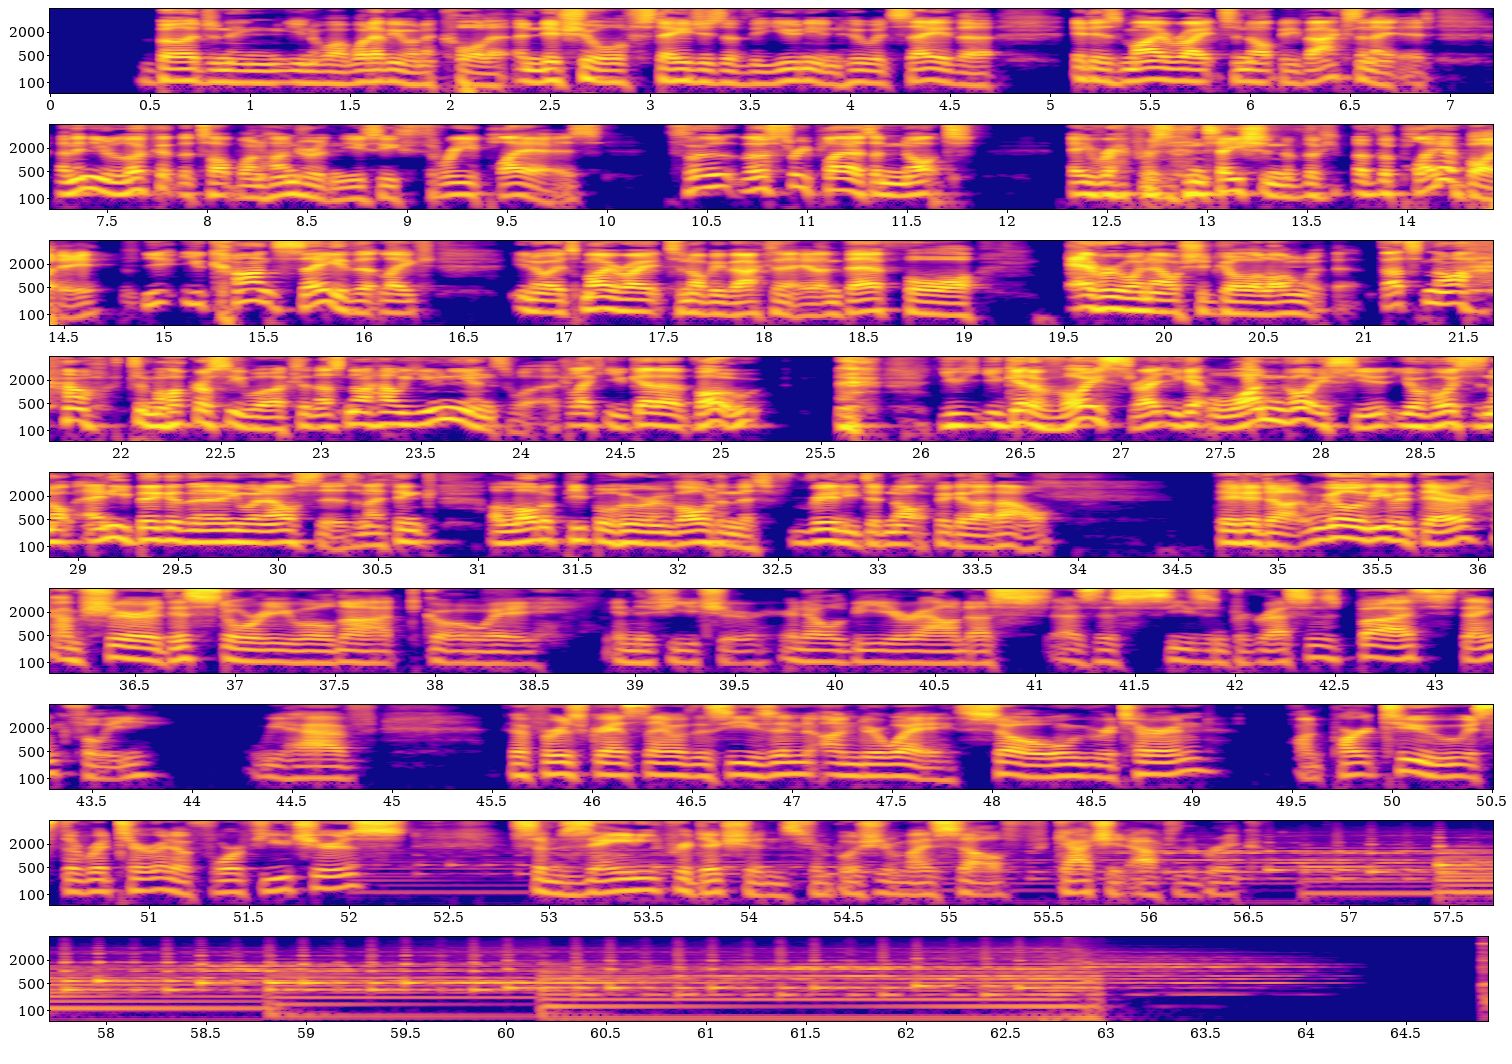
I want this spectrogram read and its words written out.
burgeoning, you know, whatever you want to call it, initial stages of the union who would say that it is my right to not be vaccinated. And then you look at the top 100 and you see three players. those three players are not a representation of the of the player body. You you can't say that like you know, it's my right to not be vaccinated, and therefore everyone else should go along with it. That's not how democracy works, and that's not how unions work. Like you get a vote, you you get a voice, right? You get one voice. You, your voice is not any bigger than anyone else's, and I think a lot of people who are involved in this really did not figure that out. They did not. We'll leave it there. I'm sure this story will not go away in the future, and it will be around us as this season progresses. But thankfully, we have the first Grand Slam of the season underway. So when we return on part two, it's the return of Four Futures, some zany predictions from Bush and myself. Catch it after the break.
